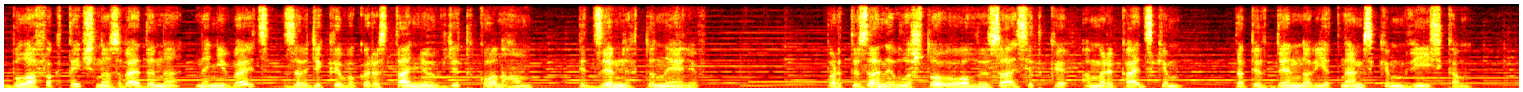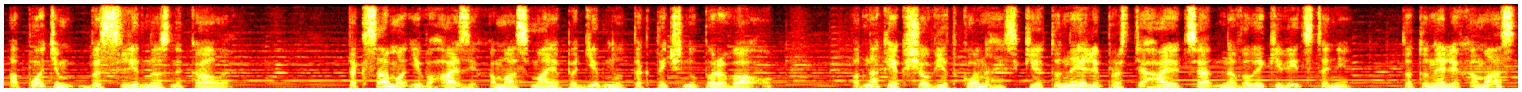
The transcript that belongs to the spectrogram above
була фактично зведена на нівець завдяки використанню В'єтконгом підземних тунелів. Партизани влаштовували засідки американським та південно-в'єтнамським військам, а потім безслідно зникали. Так само і в Газі Хамас має подібну тактичну перевагу. Однак, якщо в'єтконгські тунелі простягаються на великій відстані, то тунелі Хамас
